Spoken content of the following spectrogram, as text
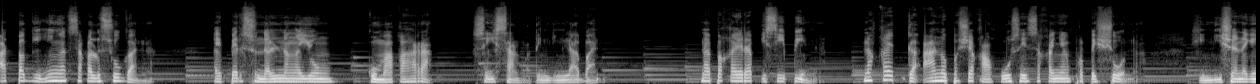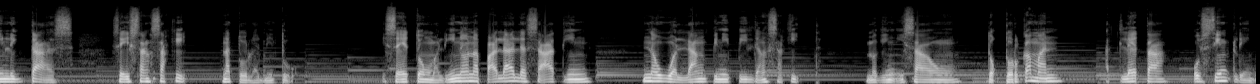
at pag-iingat sa kalusugan ay personal na ngayong kumakaharap sa isang matinding laban. Napakahirap isipin na kahit gaano pa siya kahusay sa kanyang propesyon, hindi siya naging ligtas sa isang sakit na tulad nito. Isa itong malinaw na paalala sa atin na walang pinipilang sakit, maging isang doktor ka man, atleta o simpleng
